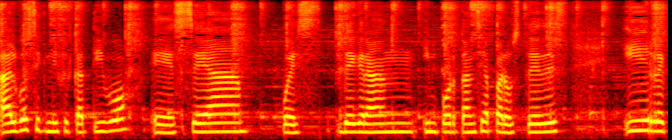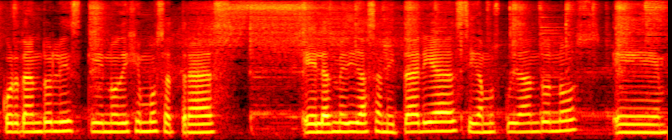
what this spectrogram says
algo significativo, eh, sea pues de gran importancia para ustedes y recordándoles que no dejemos atrás eh, las medidas sanitarias, sigamos cuidándonos, eh,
